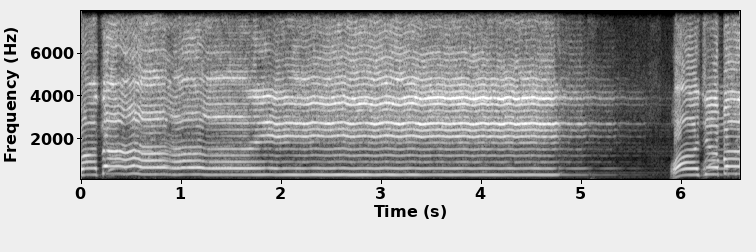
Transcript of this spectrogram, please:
الوداع وجب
